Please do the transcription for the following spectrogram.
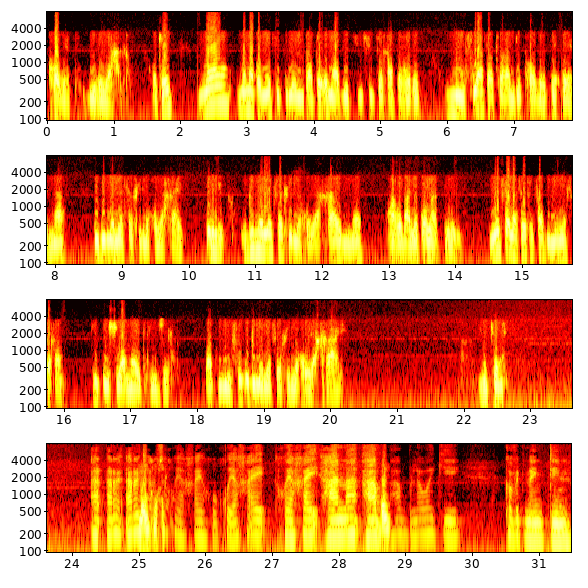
covid di re yalo. Okay? Mo mo nakong e fetileng tate o ne a botsisitse gape gore mofu a sa tshwarang ke covid ena e dumelesegile go ya gae. Ee e dumelesegile go ya gae mme a go ba le ko lapeng mme fela se se sa ke issue ya night but mofu e dumelesegile go ya gae. Okay a re tlhalose go ya gae go ya gae go ya gae hana ha ke covid-19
